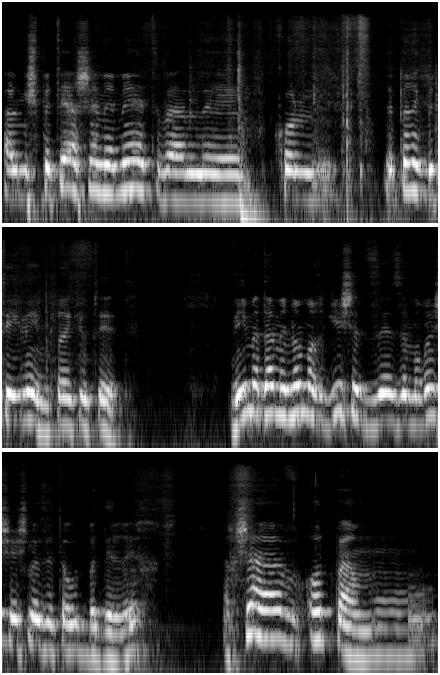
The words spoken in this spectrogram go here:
על משפטי השם אמת ועל אה, כל... זה פרק בתהילים, פרק י"ט. ואם אדם אינו מרגיש את זה, זה מורה שיש לו איזה טעות בדרך. עכשיו, עוד פעם, הוא...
